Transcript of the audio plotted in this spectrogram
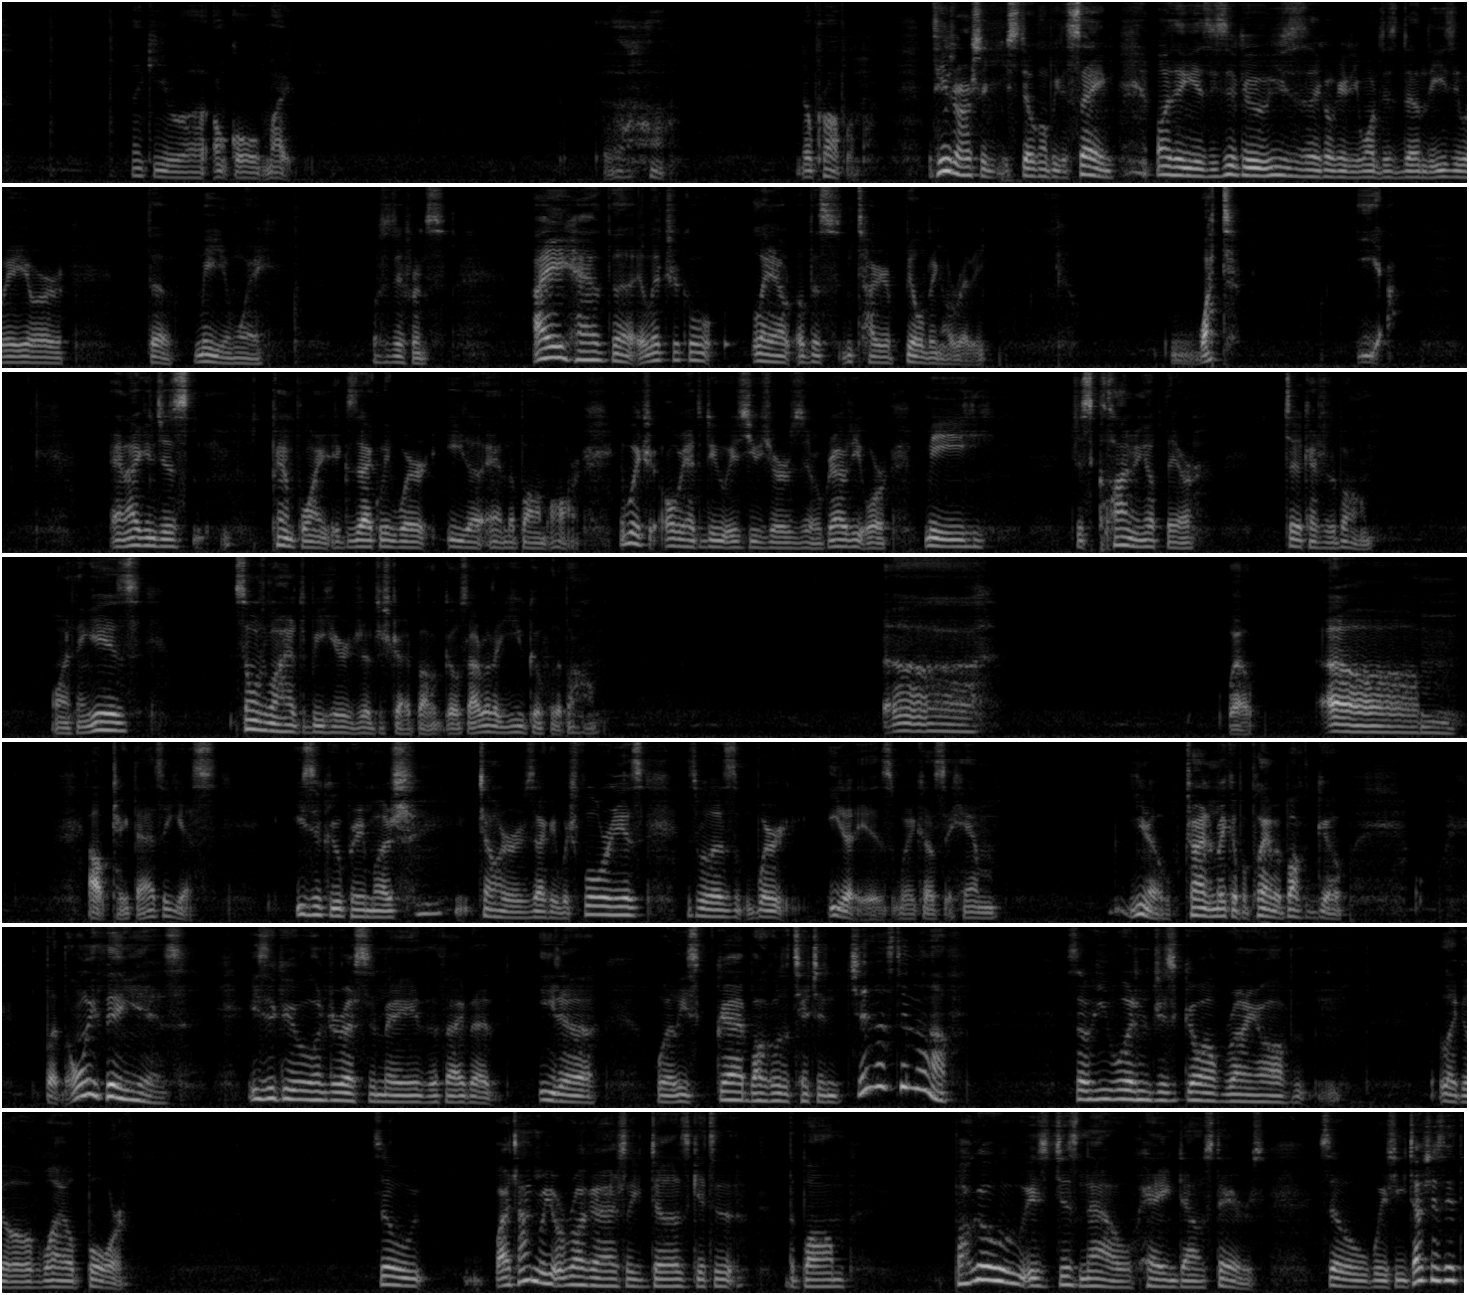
Thank you, uh, Uncle Mike. Uh huh. No problem. The teams are actually still gonna be the same. Only thing is, Izuku, he's just like, okay, do you want this done the easy way or the medium way? What's the difference? I have the electrical layout of this entire building already. What? Yeah. And I can just pinpoint exactly where Ida and the bomb are. In which all we have to do is use your zero gravity or me just climbing up there to capture the bomb. Only thing is, someone's going to have to be here to distract Bakugo, so I'd rather you go for the bomb. Uh. Well. Um. I'll take that as a yes. Izuku pretty much mm-hmm. telling her exactly which floor it is, as well as where Ida is when it comes to him, you know, trying to make up a plan with Bakugo. But the only thing is, Izuku underestimated the fact that Ida will at least grab Bakugo's attention just enough so he wouldn't just go off running off like a wild boar. So by the time Raga actually does get to the bomb, Bakugo is just now heading downstairs. So when she touches it,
